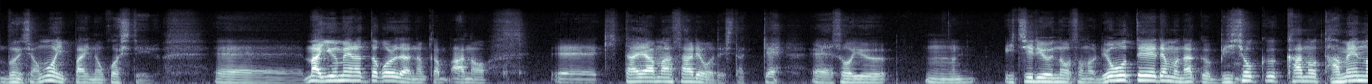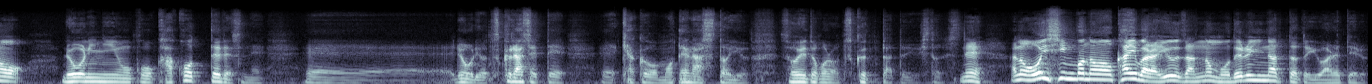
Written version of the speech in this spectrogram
文章もいっぱい残している。えーまあ有名なところではなんかあの、えー北山茶寮でしたっけ、えーそういう、うん、一流のその料亭でもなく美食家のための料理人をこう囲ってですね、えー料理を作らせて、え客をもてなすというそういうところを作ったという人ですね。あの美味しんぼの貝原雄山のモデルになったと言われている、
